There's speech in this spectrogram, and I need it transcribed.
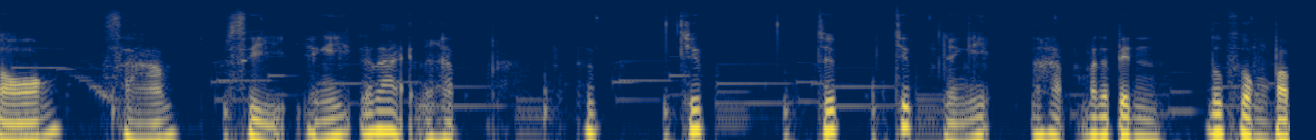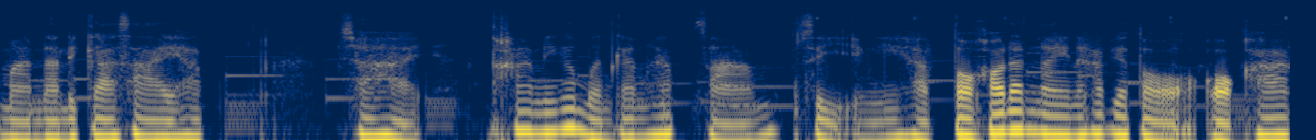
สองสามสี่อย่างนี้ก็ได้นะครับ จึ๊บจึ๊บจึ๊บจึ๊บอย่างนี้ นะครับ มันจะเป็นรูปทรงประมาณนาฬิกาทรายครับ ใช่ ข้างนี้ก็เหมือนกันครับสามสี่อย่างนี้ครับ ต่อเข้าด้านในนะครับ อย่าต่อออกข้าง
